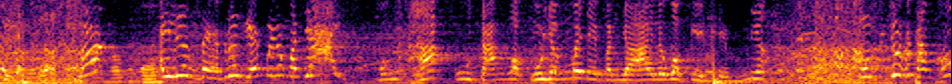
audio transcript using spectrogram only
นั้นฮะครับผมไอเรื่องแสบเรื่องเย็บไม่ต้องบรรยาย มึงทักกูจังว่ากูยังไม่ได้บรรยายเลยว่ากี่เข็มเนี่ย มึงช่วยเขาทำข้อ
